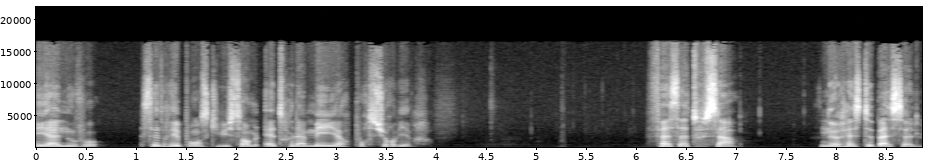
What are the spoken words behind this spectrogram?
et à nouveau cette réponse qui lui semble être la meilleure pour survivre. Face à tout ça, ne reste pas seul.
